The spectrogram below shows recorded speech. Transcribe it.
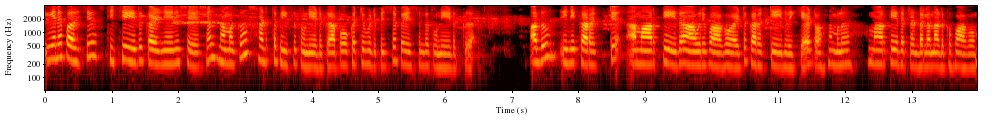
ഇങ്ങനെ പതിച്ച് സ്റ്റിച്ച് ചെയ്ത് കഴിഞ്ഞതിന് ശേഷം നമുക്ക് അടുത്ത പീസ് തുണി എടുക്കുക. പോക്കറ്റ് പിടിപ്പിച്ച പേഴ്സിന്റെ തുണി എടുക്കുക. അതും ഇനി കറക്റ്റ് ആ മാർക്ക് ചെയ്ത ആ ഒരു ഭാഗമായിട്ട് കറക്റ്റ് ചെയ്ത് വെക്കുക കേട്ടോ. നമ്മൾ മാർക്ക് ചെയ്തിട്ടുണ്ടല്ലോ നടുക്ക് ഭാഗം.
